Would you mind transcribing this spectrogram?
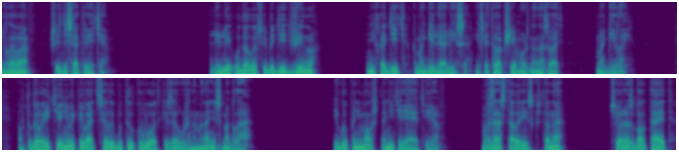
Глава 63. Лили удалось убедить Джину не ходить к могиле Алисы, если это вообще можно назвать могилой. А вот уговорить ее не выпивать целую бутылку водки за ужином она не смогла. Юго понимал, что они теряют ее. Возрастал риск, что она все разболтает,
